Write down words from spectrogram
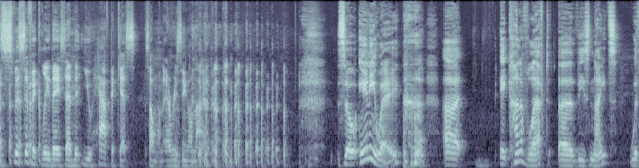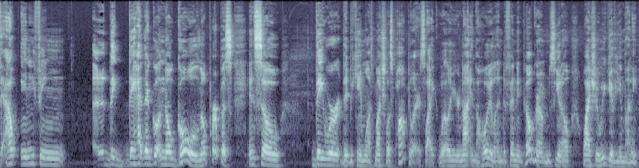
specifically they said that you have to kiss someone every single night. so anyway, uh, it kind of left uh, these knights without anything. Uh, they they had their goal, no goal, no purpose, and so they were they became less much less popular. It's like, well, you're not in the Holy Land defending pilgrims, you know, why should we give you money?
